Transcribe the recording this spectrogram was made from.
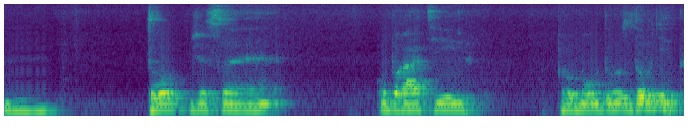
hm, to, že se obrátí pro moudrost dovnitř.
